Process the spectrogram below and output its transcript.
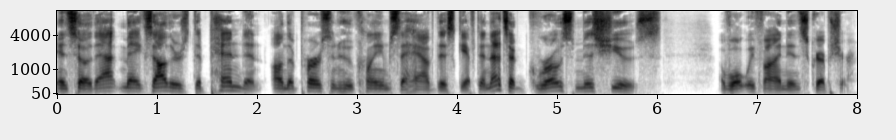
And so that makes others dependent on the person who claims to have this gift. And that's a gross misuse of what we find in Scripture.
